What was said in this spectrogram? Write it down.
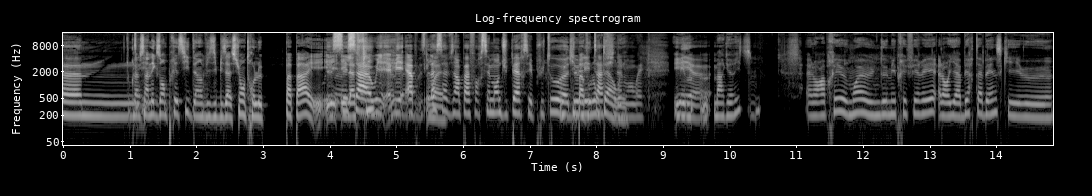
Euh, Donc là, c'est un exemple précis d'invisibilisation entre le papa et, et, la ça, oui, mais là, ça vient pas forcément du père, c'est plutôt euh, de l'État finalement. Ouais. Et euh, Marguerite mm. alors après, moi, une de mes préférées, alors il y a Bertha Benz qui est,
